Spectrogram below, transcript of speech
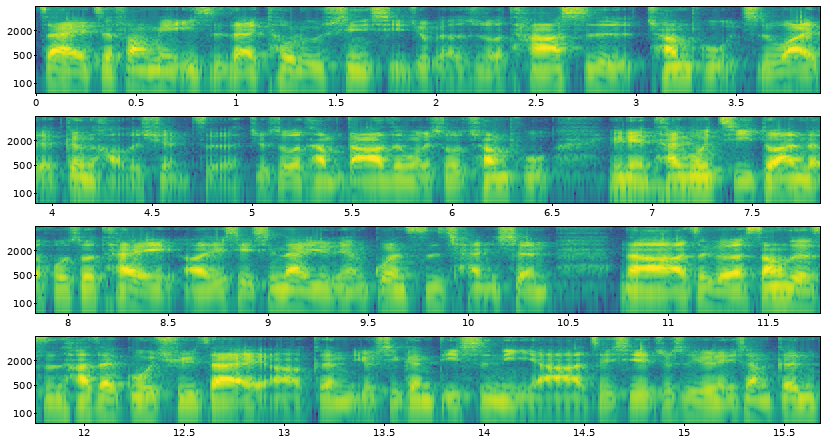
在这方面一直在透露信息，就表示说他是川普之外的更好的选择。就是说他们大家认为说川普有点太过极端了，或者说太啊，而且现在有点像官司缠身。那这个桑德斯他在过去在啊跟尤其跟迪士尼啊这些，就是有点像跟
